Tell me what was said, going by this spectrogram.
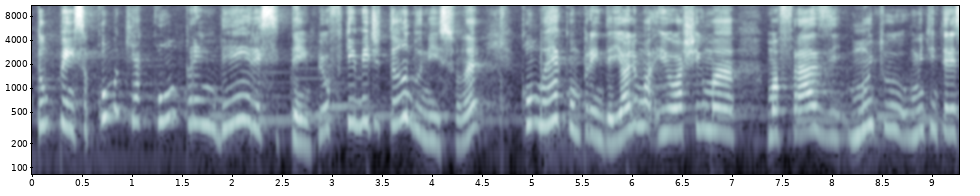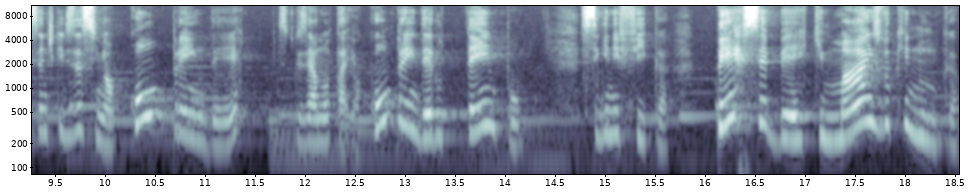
Então pensa, como que é compreender esse tempo? Eu fiquei meditando nisso, né? Como é compreender? E olha, uma, eu achei uma, uma frase muito, muito interessante que diz assim, ó, compreender, se tu quiser anotar aí, ó, compreender o tempo significa perceber que mais do que nunca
